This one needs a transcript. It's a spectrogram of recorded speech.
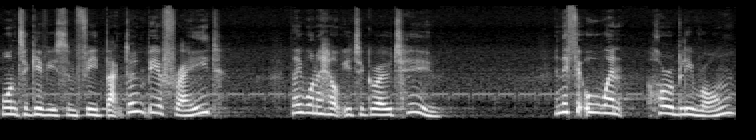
want to give you some feedback, don't be afraid. They want to help you to grow too. And if it all went horribly wrong,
